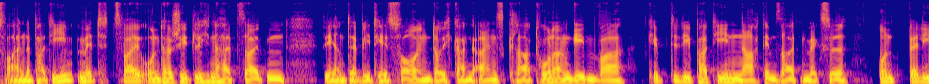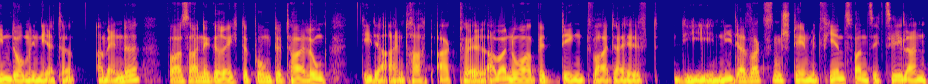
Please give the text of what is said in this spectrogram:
Es war eine Partie mit zwei unterschiedlichen Halbzeiten. Während der BTSV in Durchgang 1 klar tonangeben war, kippte die Partie nach dem Seitenwechsel und Berlin dominierte. Am Ende war es eine gerechte Punkteteilung, die der Eintracht aktuell aber nur bedingt weiterhilft. Die Niedersachsen stehen mit 24 Zählern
